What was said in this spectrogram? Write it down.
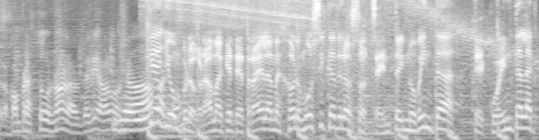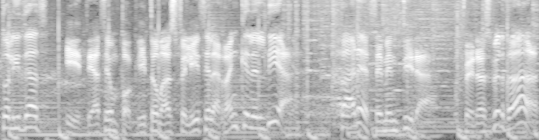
lo compras tú, ¿no? La lotería o algo así. Que hay un programa que te trae la mejor música de los 80 y 90, te cuenta la actualidad y te hace un poquito más feliz el arranque del día. Parece mentira, pero es verdad.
